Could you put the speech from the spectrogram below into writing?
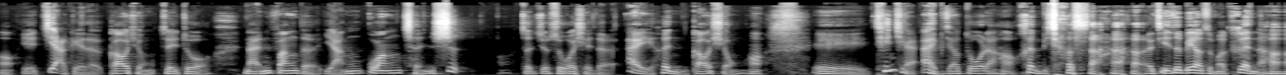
啊，也嫁给了高雄这座南方的阳光城市。这就是我写的爱恨高雄哈，诶，听起来爱比较多了哈，恨比较少，其实没有什么恨了哈，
